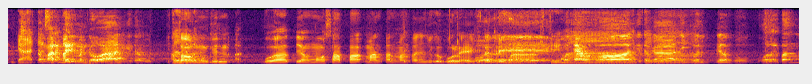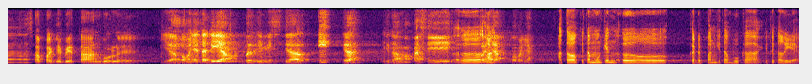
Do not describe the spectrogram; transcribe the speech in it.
Nggak ada kemarin sempat. dari mendoan kita Kita Atau dapat- mungkin buat yang mau sapa mantan-mantannya juga boleh kita terima. Terima. mau telepon gitu kan ikut gabung. Boleh banget. Sapa gebetan boleh. ya pokoknya tadi yang berinisial I ya. Kita makasih Eh, banyak pokoknya. atau kita mungkin eh, ke depan kita buka itu kali ya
